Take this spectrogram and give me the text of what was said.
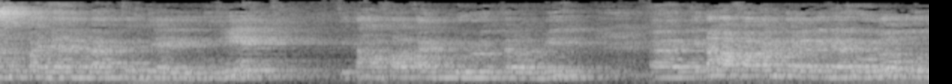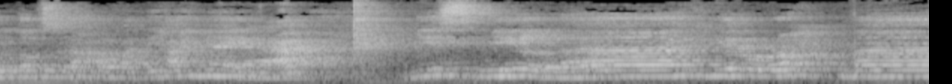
masuk pada lembar kerja ini, kita hafalkan dulu terlebih e, kita hafalkan terlebih dahulu untuk surah Al-Fatihahnya ya. Bismillahirrahmanirrahim.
